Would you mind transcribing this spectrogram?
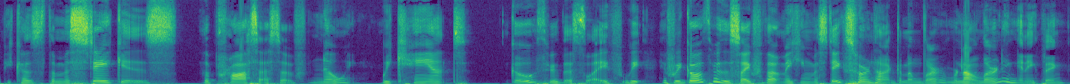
Because the mistake is the process of knowing. We can't go through this life. We if we go through this life without making mistakes, we're not going to learn. We're not learning anything,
